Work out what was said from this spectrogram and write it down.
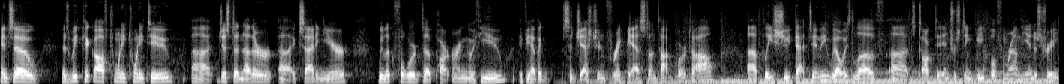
and so as we kick off 2022, uh, just another uh, exciting year. We look forward to partnering with you. If you have a suggestion for a guest on Top Quartile, uh, please shoot that to me. We always love uh, to talk to interesting people from around the industry.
